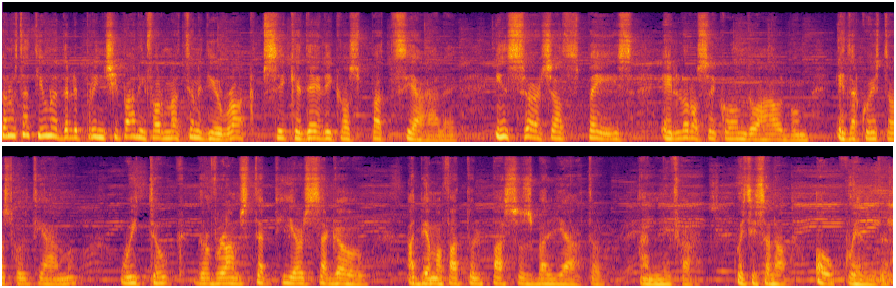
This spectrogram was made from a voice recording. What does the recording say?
sono stati una delle principali formazioni di rock psichedelico spaziale. In Search of Space è il loro secondo album e da questo ascoltiamo We Took the Wrong Step Years Ago. Abbiamo fatto il passo sbagliato anni fa. Questi sono Oakwind.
